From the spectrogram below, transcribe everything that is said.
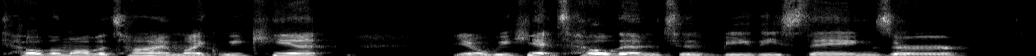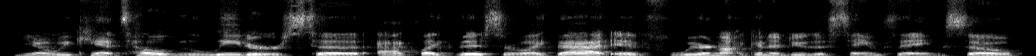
tell them all the time like we can't you know we can't tell them to be these things or you know we can't tell the leaders to act like this or like that if we're not going to do the same thing. So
